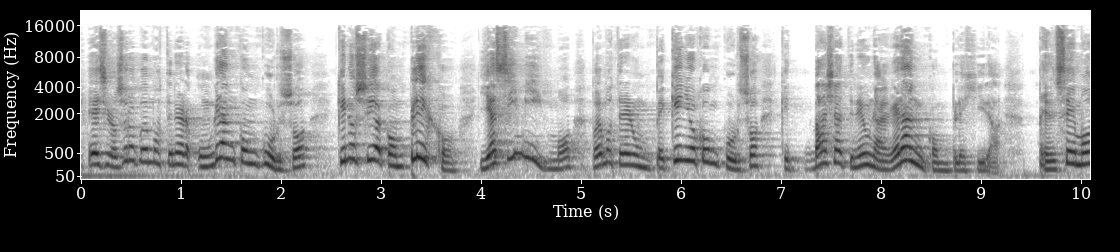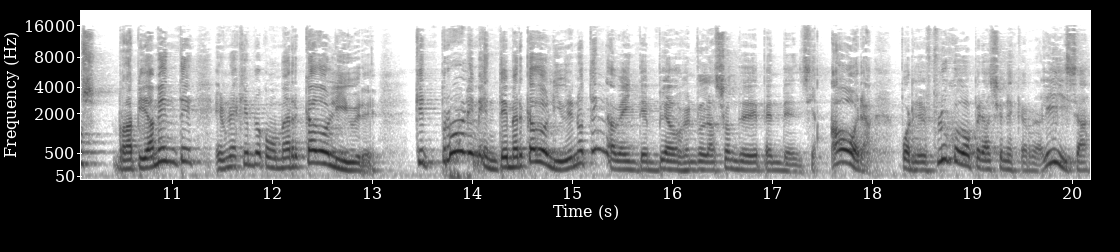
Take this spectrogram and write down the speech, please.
Es decir, nosotros podemos tener un gran concurso que no sea complejo y asimismo podemos tener un pequeño concurso que vaya a tener una gran complejidad. Pensemos rápidamente en un ejemplo como Mercado Libre que probablemente Mercado Libre no tenga 20 empleados en relación de dependencia. Ahora, por el flujo de operaciones que realiza,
